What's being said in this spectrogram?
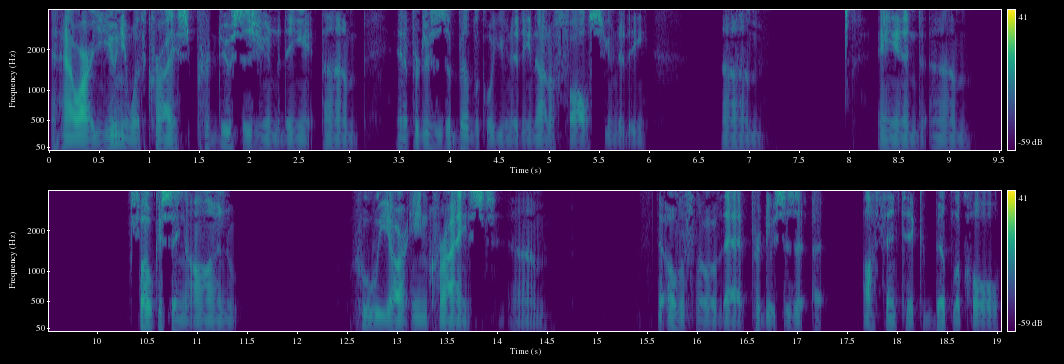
and how our union with Christ produces unity, um, and it produces a biblical unity, not a false unity. Um, and um, focusing on who we are in Christ um, the overflow of that produces authentic biblical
